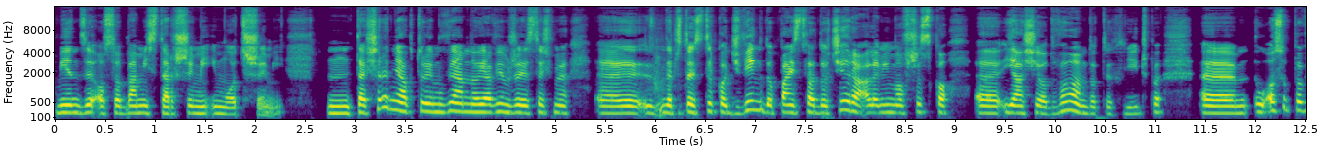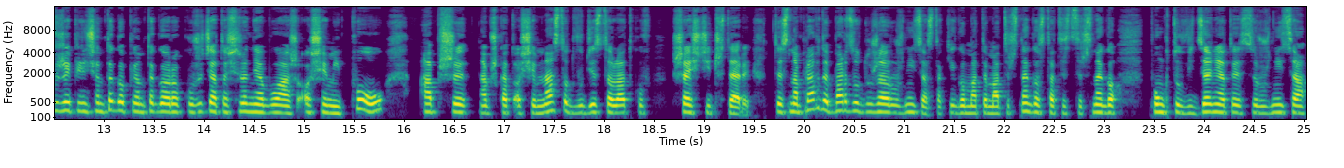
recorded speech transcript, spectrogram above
między osobami starszymi i młodszymi. Ta średnia, o której mówiłam, no ja wiem, że jesteśmy, e, znaczy to jest tylko dźwięk do Państwa dociera, ale mimo wszystko e, ja się odwołam do tych liczb. U osób powyżej 55 roku życia ta średnia była aż 8,5, a przy na przykład 18-20-latków 6,4. To jest naprawdę bardzo duża różnica z takiego matematycznego, statystycznego punktu widzenia. To jest różnica,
